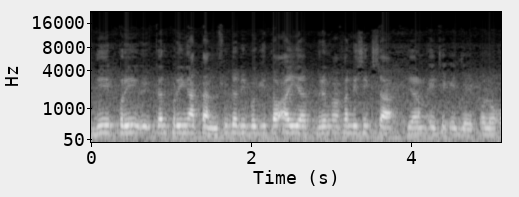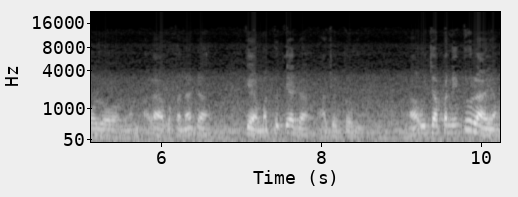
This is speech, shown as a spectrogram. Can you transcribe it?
diberikan peringatan sudah diberitahu ayat dia akan disiksa yang ejek-ejek olo-olo alah bahkan ada. Kiamat tu tiada. Ha, contohnya. Ha, ucapan itulah yang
